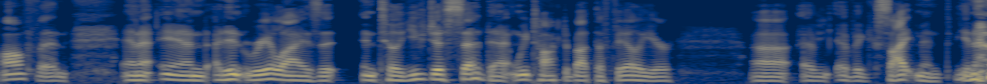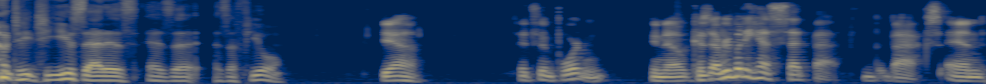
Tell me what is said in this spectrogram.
often, and and I didn't realize it until you just said that, and we talked about the failure uh, of, of excitement. You know, to, to use that as as a as a fuel. Yeah, it's important, you know, because everybody has setbacks, and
